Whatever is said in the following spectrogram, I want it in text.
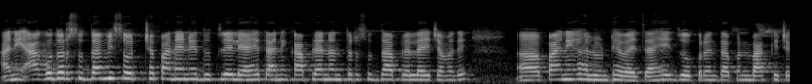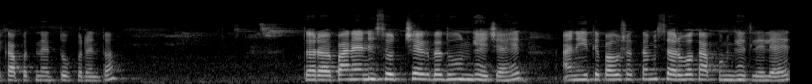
आणि अगोदरसुद्धा मी स्वच्छ पाण्याने धुतलेले आहेत आणि कापल्यानंतरसुद्धा आपल्याला याच्यामध्ये पाणी घालून ठेवायचं आहे जोपर्यंत आपण बाकीचे कापत नाहीत तोपर्यंत. तर पाण्याने स्वच्छ एकदा धुवून घ्यायचे आहेत आणि इथे पाहू शकता मी सर्व कापून घेतलेले आहेत.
